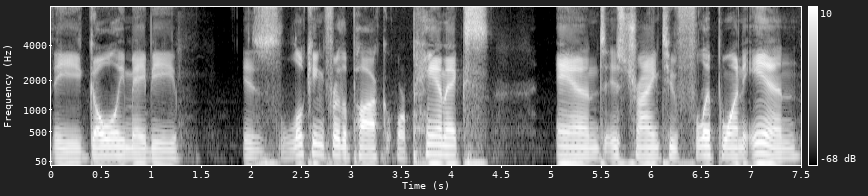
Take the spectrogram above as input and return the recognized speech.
the goalie maybe is looking for the puck or panics and is trying to flip one in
